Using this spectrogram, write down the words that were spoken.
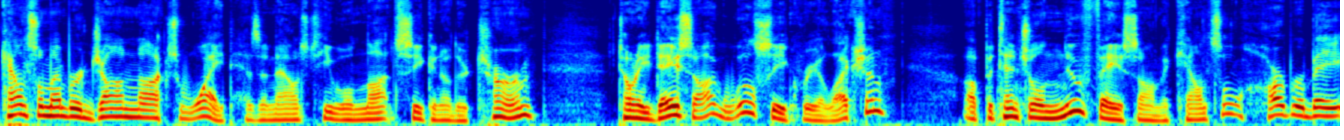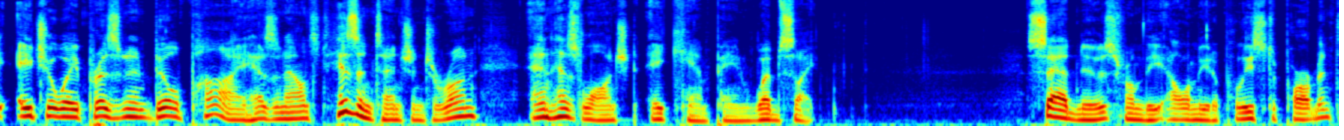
Councilmember John Knox White has announced he will not seek another term. Tony Daysog will seek re-election. A potential new face on the council, Harbor Bay HOA President Bill Pye has announced his intention to run and has launched a campaign website. Sad news from the Alameda Police Department.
